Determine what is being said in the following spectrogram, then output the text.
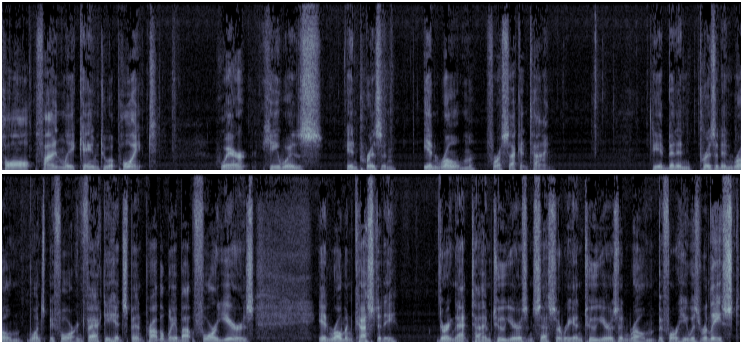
Paul finally came to a point where he was in prison in Rome for a second time. He had been in prison in Rome once before. In fact, he had spent probably about four years in Roman custody during that time, two years in Caesarea and two years in Rome before he was released.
